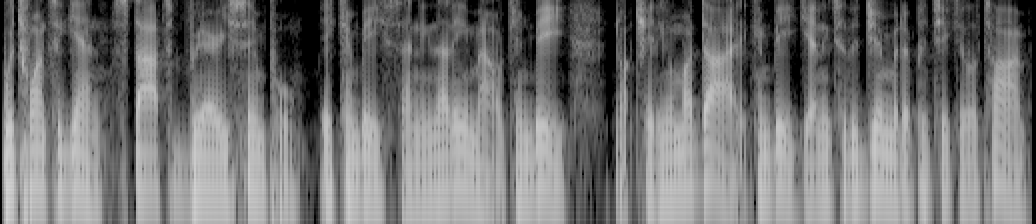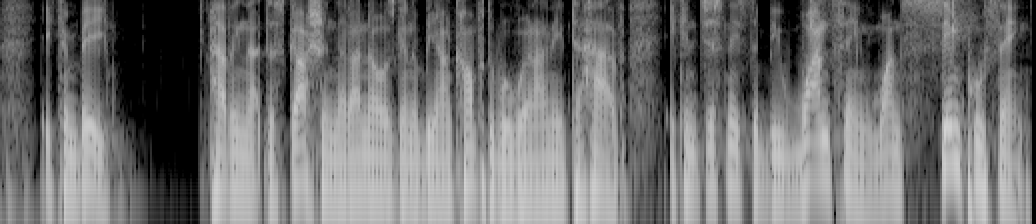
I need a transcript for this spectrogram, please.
which once again starts very simple. It can be sending that email, it can be not cheating on my diet, it can be getting to the gym at a particular time, it can be having that discussion that I know is going to be uncomfortable when I need to have. It can just needs to be one thing, one simple thing,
